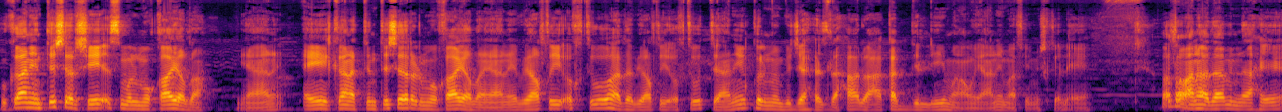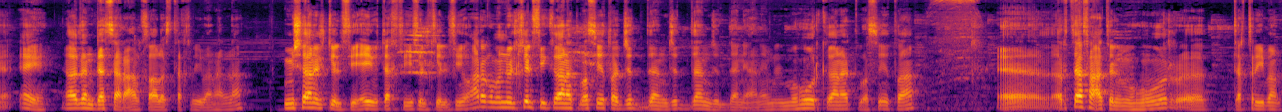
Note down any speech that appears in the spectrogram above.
وكان ينتشر شيء اسمه المقايضة. يعني أي كانت تنتشر المقايضة يعني بيعطي أخته هذا بيعطي أخته الثاني وكل من بيجهز لحاله عقد اللي معه يعني ما في مشكلة إيه. فطبعا هذا من ناحية إيه هذا اندثر على الخالص تقريبا هلا. مشان الكلفة اي وتخفيف الكلفة وعلى الرغم إنه الكلفة كانت بسيطة جدا جدا جدا يعني. المهور كانت بسيطة. آه، ارتفعت المهور آه، تقريبا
